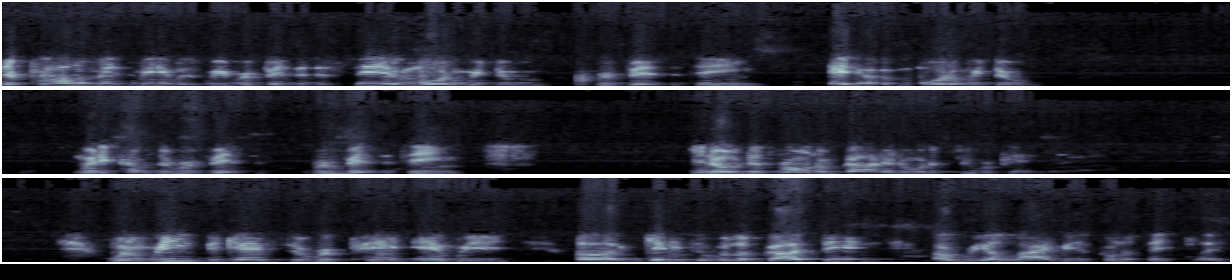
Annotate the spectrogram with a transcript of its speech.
The problem is many of us we revisit the sin more than we do revisiting, and uh, more than we do when it comes to revisit, revisiting, you know, the throne of God in order to repent. When we begin to repent and we uh, get into the will of God, then a realignment is going to take place.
